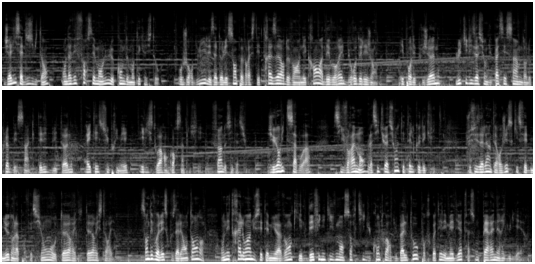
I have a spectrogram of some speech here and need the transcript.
Jadis à 18 ans, on avait forcément lu le Comte de Monte Cristo. Aujourd'hui, les adolescents peuvent rester 13 heures devant un écran à dévorer le bureau des légendes. Et pour les plus jeunes, l'utilisation du passé simple dans le club des 5 d'Elite Blyton a été supprimée et l'histoire encore simplifiée. Fin de citation. J'ai eu envie de savoir si vraiment la situation était telle que décrite. Je suis allé interroger ce qui se fait de mieux dans la profession, auteur, éditeur, historien. Sans dévoiler ce que vous allez entendre, on est très loin du C'était mieux avant qui est définitivement sorti du comptoir du Balto pour squatter les médias de façon pérenne et régulière.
